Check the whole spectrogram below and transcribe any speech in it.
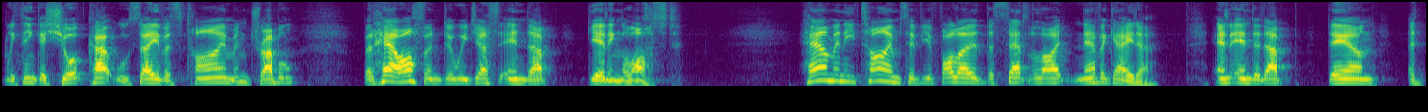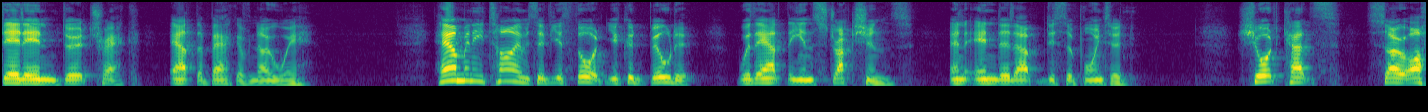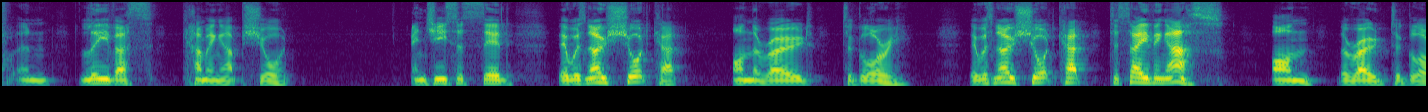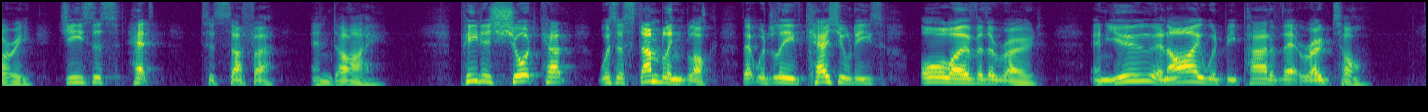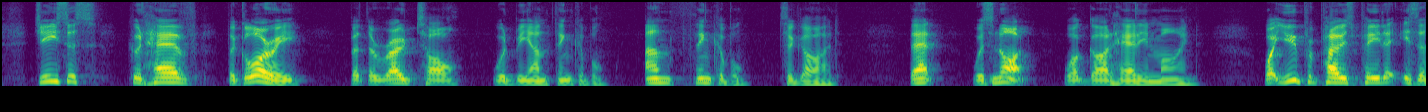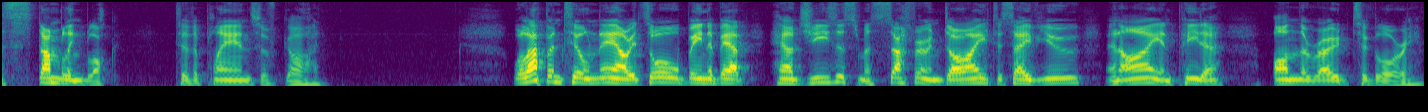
We think a shortcut will save us time and trouble, but how often do we just end up getting lost? How many times have you followed the satellite navigator and ended up down a dead end dirt track out the back of nowhere? How many times have you thought you could build it without the instructions and ended up disappointed? Shortcuts so often leave us coming up short. And Jesus said there was no shortcut on the road to glory. There was no shortcut to saving us on the road to glory. Jesus had to suffer and die. Peter's shortcut was a stumbling block that would leave casualties all over the road. And you and I would be part of that road toll. Jesus could have the glory, but the road toll would be unthinkable. Unthinkable to God. That was not what God had in mind. What you propose, Peter, is a stumbling block to the plans of God. Well, up until now, it's all been about how Jesus must suffer and die to save you and I and Peter on the road to glory.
